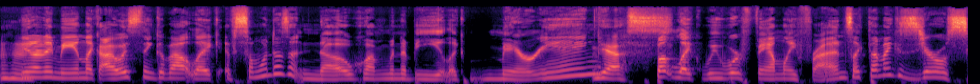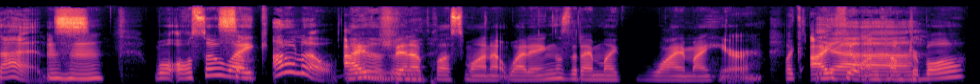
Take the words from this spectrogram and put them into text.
Mhm. You know what I mean? Like I always think about like if someone doesn't know who I'm going to be like marrying, yes, but like we were family friends, like that makes zero sense. Mhm. Well, also So, like I don't know. Maybe I've been a plus one at weddings that I'm like, why am I here? Like I feel uncomfortable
